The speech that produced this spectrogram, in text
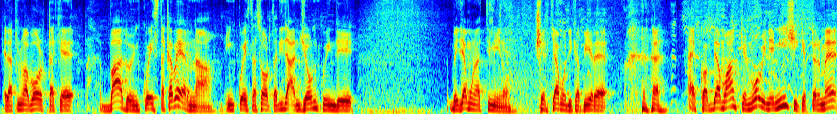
È la prima volta che vado in questa caverna, in questa sorta di dungeon, quindi vediamo un attimino, cerchiamo di capire... ecco, abbiamo anche nuovi nemici che per me,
